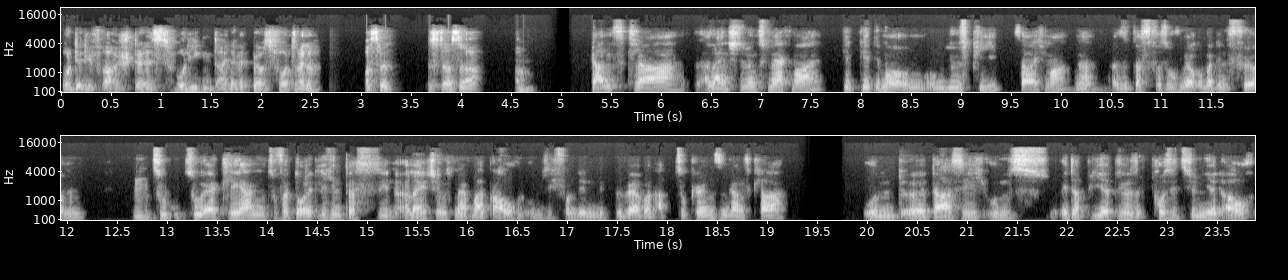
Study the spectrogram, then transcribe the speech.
und dir die Frage stellst, wo liegen deine Wettbewerbsvorteile? Was würdest du da sagen? Ganz klar Alleinstellungsmerkmal. Geht, geht immer um, um USP, sage ich mal. Ne? Also das versuchen wir auch immer den Firmen mhm. zu, zu erklären, zu verdeutlichen, dass sie ein Alleinstellungsmerkmal brauchen, um sich von den Mitbewerbern abzugrenzen, ganz klar. Und äh, da sehe ich uns etabliert, also positioniert auch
